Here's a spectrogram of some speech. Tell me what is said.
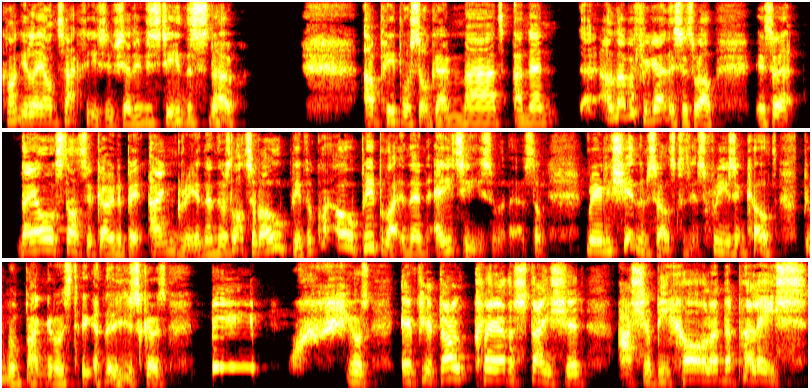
can't you lay on taxis? He said, have you seen the snow? And people sort of going mad. And then uh, I'll never forget this as well. Is that they all started going a bit angry, and then there was lots of old people, quite old people, like in their eighties stuff, really shitting themselves because it's freezing cold. People banging on his thing, and then he just goes beep. whoosh. He goes, "If you don't clear the station, I shall be calling the police.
